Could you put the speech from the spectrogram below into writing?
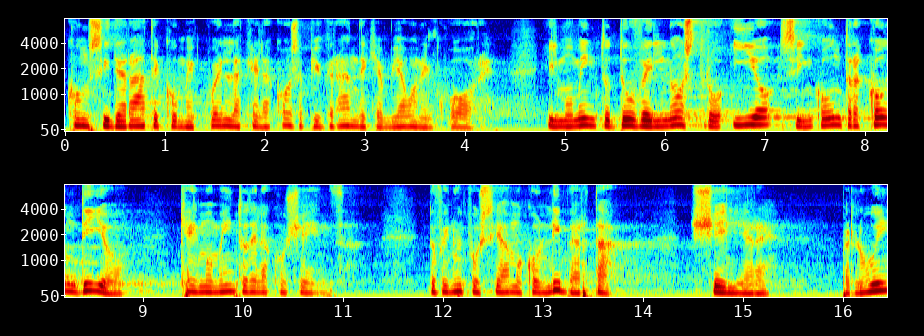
considerate come quella che è la cosa più grande che abbiamo nel cuore, il momento dove il nostro io si incontra con Dio, che è il momento della coscienza, dove noi possiamo con libertà scegliere per Lui,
